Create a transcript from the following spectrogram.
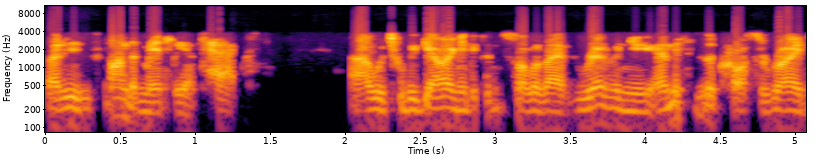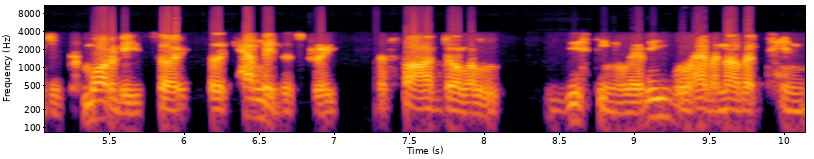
but it is fundamentally a tax. Uh, which will be going into consolidated revenue, and this is across a range of commodities. So, for the cattle industry, the $5 existing levy will have another 10%,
